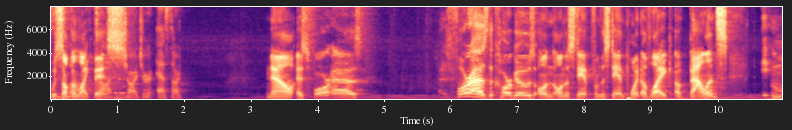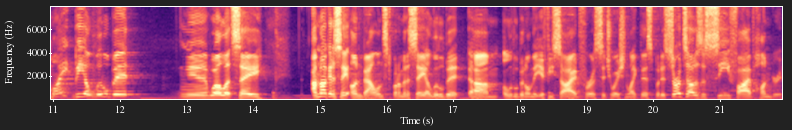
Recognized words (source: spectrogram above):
with something like this. Now, as far as as far as the car goes on on the stamp from the standpoint of like of balance, it might be a little bit yeah, well, let's say I'm not going to say unbalanced, but I'm going to say a little bit um, a little bit on the iffy side for a situation like this, but it starts out as a C500.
